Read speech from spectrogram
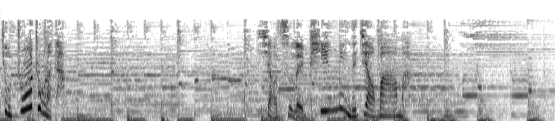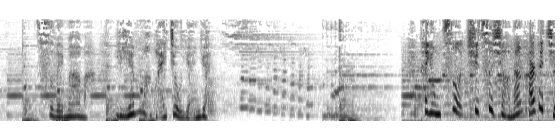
就捉住了它。小刺猬拼命的叫妈妈，刺猬妈妈连忙来救圆圆。他用刺去刺小男孩的脚，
